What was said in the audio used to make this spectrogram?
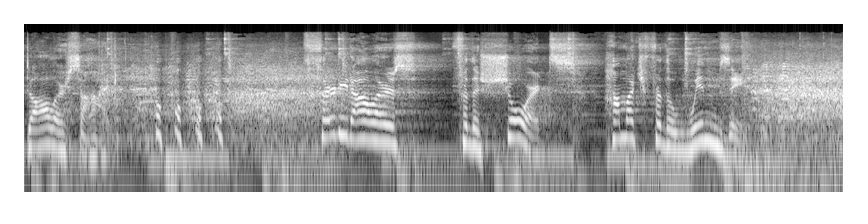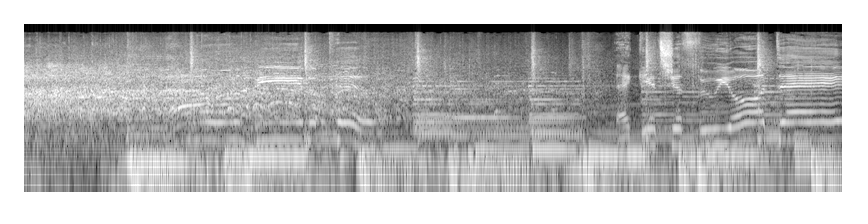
dollar sign. $30 for the shorts. How much for the whimsy? that gets you through your day.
